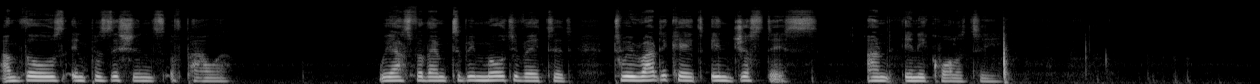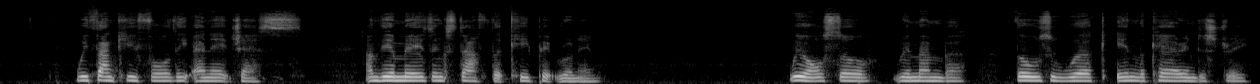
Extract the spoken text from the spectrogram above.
and those in positions of power. We ask for them to be motivated to eradicate injustice and inequality. We thank you for the NHS and the amazing staff that keep it running. We also remember those who work in the care industry,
